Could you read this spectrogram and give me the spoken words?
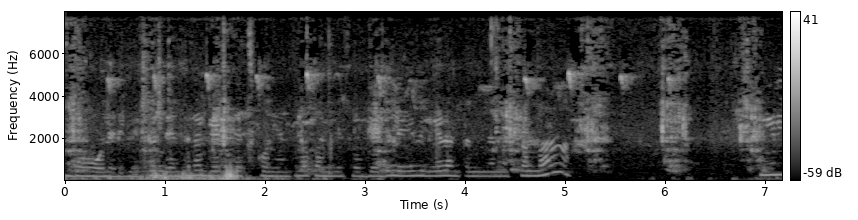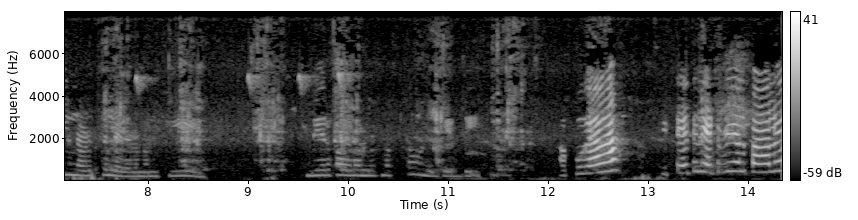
బోలెడు గడ్డలు ఎంతలో గడ్డి తెచ్చుకొని ఎంతలో పని చేసే గడ్డలు ఏది లేదంటుంది నన్ను నీళ్ళు నడుస్తున్నాయి కదా మనకి. బీరపాలు అమ్మటి మొత్తం ఉంది గడ్డి అప్పుగా ఇట్టయితే ఎట్టు తీయాలి పాలు.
